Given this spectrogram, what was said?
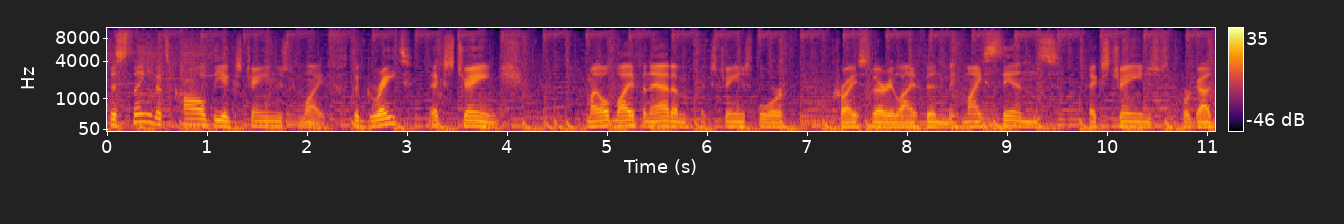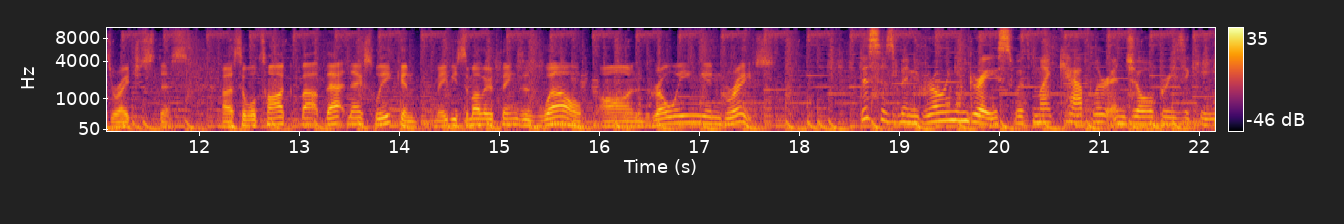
this thing that's called the exchanged life, the great exchange. My old life and Adam exchanged for Christ's very life in me. My sins exchanged for God's righteousness. Uh, so we'll talk about that next week and maybe some other things as well on Growing in Grace. This has been Growing in Grace with Mike Kapler and Joel Brueseke,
